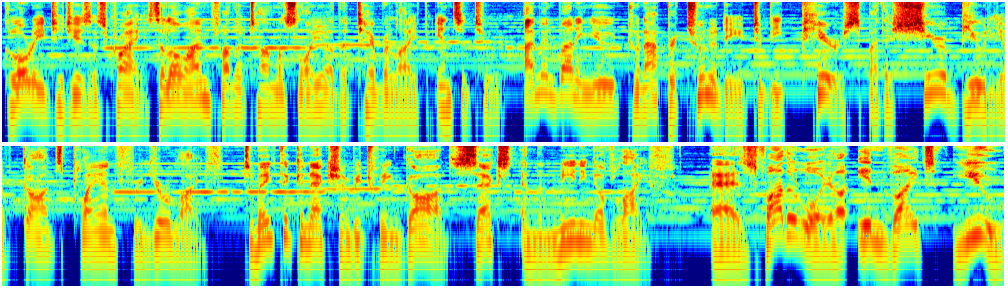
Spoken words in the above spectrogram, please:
Glory to Jesus Christ. Hello, I'm Father Thomas Loya of the Tabor Life Institute. I'm inviting you to an opportunity to be pierced by the sheer beauty of God's plan for your life, to make the connection between God, sex, and the meaning of life. As Father Loya invites you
